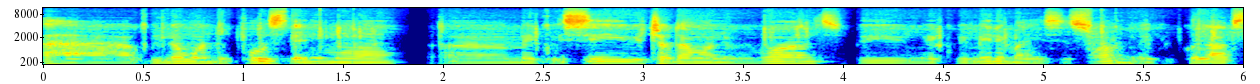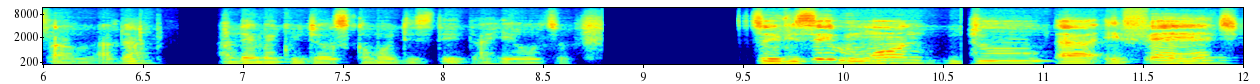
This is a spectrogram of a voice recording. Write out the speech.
Uh, we don't want to post anymore. Uh, make we see which other one we want. We make we minimize this one. Make we collapse down rather, and then make we just come out this data here also. So if you say we want to do uh, a fetch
